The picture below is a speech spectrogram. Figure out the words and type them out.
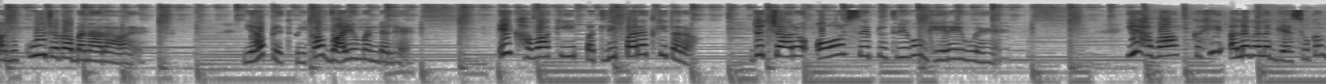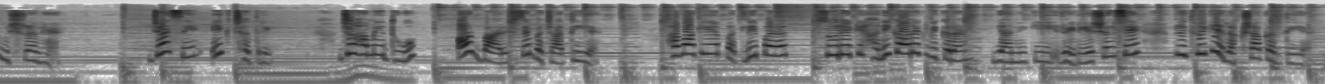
अनुकूल जगह बना रहा है। यह पृथ्वी का वायुमंडल है। एक हवा की पतली परत की तरह, जो चारों ओर से पृथ्वी को घेरे हुए हैं। यह हवा कई अलग अलग गैसों का मिश्रण है, जैसे एक छतरी, जो हमें धूप और बारिश से बचाती है। हवा की यह पतली परत सूर्य के हानिकारक विकिरण, यानी कि रेडिएशन से पृथ्वी की रक्षा करती है।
